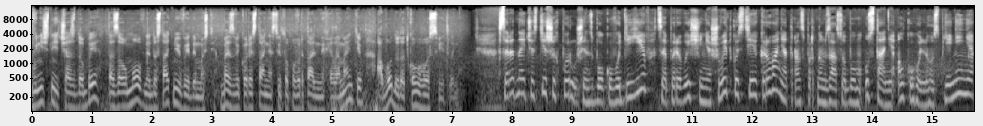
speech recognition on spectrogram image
в нічний час доби та за умов недостатньої видимості, без використання світлоповертальних елементів або додаткового освітлення. Серед найчастіших порушень з боку водіїв це перевищення швидкості, керування транспортним засобом у стані алкогольного сп'яніння,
